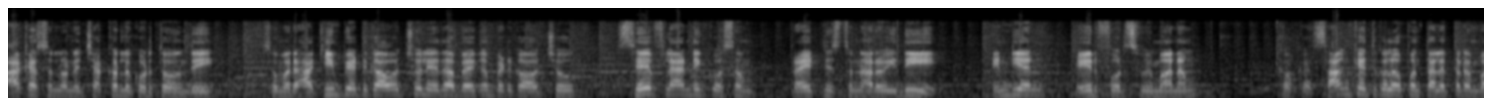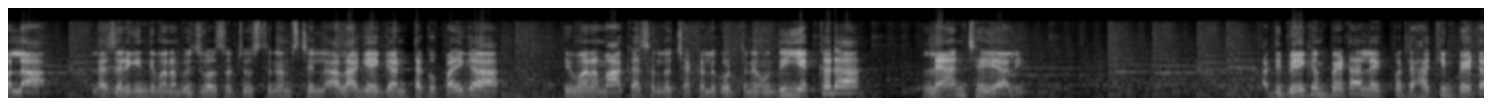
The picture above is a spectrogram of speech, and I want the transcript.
ఆకాశంలోనే చక్కర్లు కొడుతోంది సో మరి హకీంపేట కావచ్చు లేదా బేగంపేట కావచ్చు సేఫ్ ల్యాండింగ్ కోసం ప్రయత్నిస్తున్నారు. ఇది ఇండియన్ ఎయిర్ ఫోర్స్ విమానం. ఒక సాంకేతిక లోపం తలెత్తడం వల్ల ఇలా జరిగింది. మనం విజువల్స్లో చూస్తున్నాం. స్టిల్ అలాగే గంటకు పైగా విమానం ఆకాశంలో చక్కర్లు కొడుతూనే ఉంది. ఎక్కడ ల్యాండ్ చేయాలి? అది బేగంపేట లేకపోతే హకీంపేట?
